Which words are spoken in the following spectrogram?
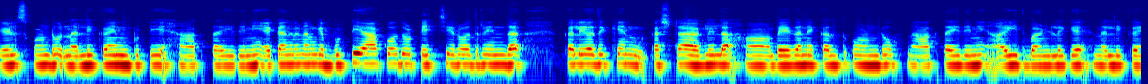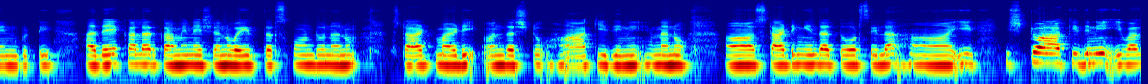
ಹೇಳ್ಸ್ಕೊಂಡು ನಲ್ಲಿಕಾಯಿನ ಬುಟ್ಟಿ ಹಾಕ್ತಾಯಿದ್ದೀನಿ ಯಾಕಂದರೆ ನನಗೆ ಬುಟ್ಟಿ ಹಾಕೋದು ಟೆಚ್ ಇರೋದ್ರಿಂದ ಕಲಿಯೋದಕ್ಕೇನು ಕಷ್ಟ ಆಗಲಿಲ್ಲ. ಬೇಗನೆ ಕಲಿತ್ಕೊಂಡು ಹಾಕ್ತಾಯಿದ್ದೀನಿ ಐದು ಬಂಡ್ಲಿಗೆ ನಲ್ಲಿಕಾಯಿನ ಬಿಟ್ಟು, ಅದೇ ಕಲರ್ ಕಾಂಬಿನೇಷನ್ ವೈರ್ ತರಿಸ್ಕೊಂಡು ನಾನು ಸ್ಟಾರ್ಟ್ ಮಾಡಿ ಒಂದಷ್ಟು ಹಾಕಿದ್ದೀನಿ. ನಾನು ಸ್ಟಾರ್ಟಿಂಗಿಂದ ತೋರಿಸಿಲ್ಲ. ಈ, ಇಷ್ಟು ಹಾಕಿದ್ದೀನಿ. ಇವಾಗ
